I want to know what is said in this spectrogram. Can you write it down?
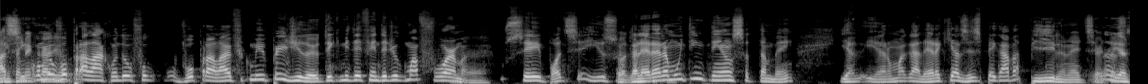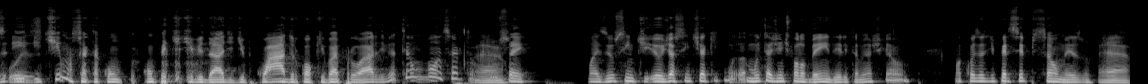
Assim também é como eu vou pra lá, quando eu for- vou pra lá eu fico meio perdido. Eu tenho que me defender de alguma forma. É. Não sei, pode ser isso. Eu a galera era muito intensa também. E, a- e era uma galera que às vezes pegava pilha, né, de certas Não, e, as- e- coisas. e tinha uma certa com- competitividade de quadro, qual que vai pro ar. Devia ter uma certa. É. Não sei. Mas eu senti, eu já senti aqui que muita gente falou bem dele também. Acho que é um- uma coisa de percepção mesmo. É,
